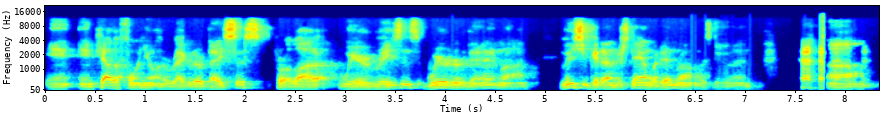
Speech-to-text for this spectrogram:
in in California on a regular basis for a lot of weird reasons, weirder than Enron. At least you could understand what Enron was doing. um,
